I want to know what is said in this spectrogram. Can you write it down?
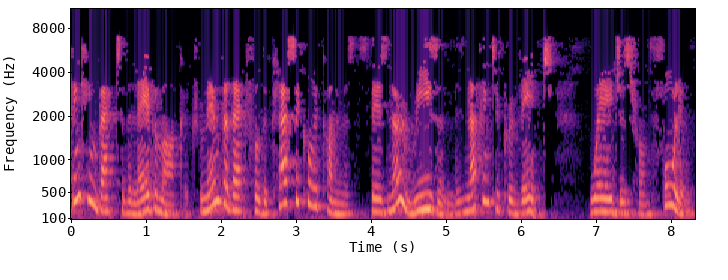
thinking back to the labor market, remember that for the classical economists, there's no reason, there's nothing to prevent wages from falling.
